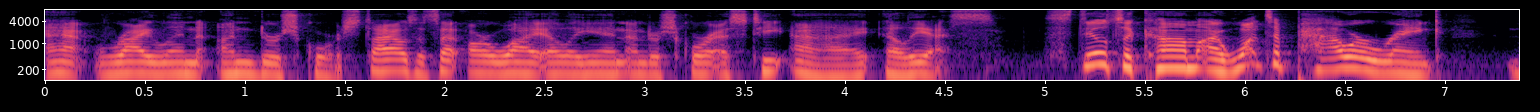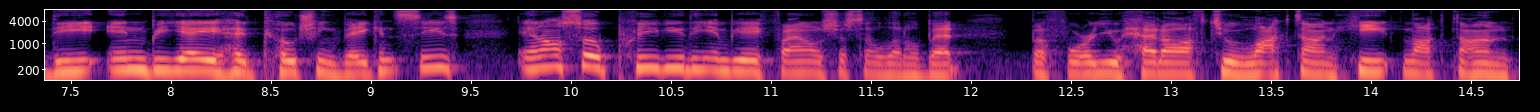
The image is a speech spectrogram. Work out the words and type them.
at Rylan underscore Stiles. It's at R Y L A N underscore S T I L E S. Still to come, I want to power rank the NBA head coaching vacancies and also preview the NBA Finals just a little bit before you head off to Locked On Heat, Locked On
